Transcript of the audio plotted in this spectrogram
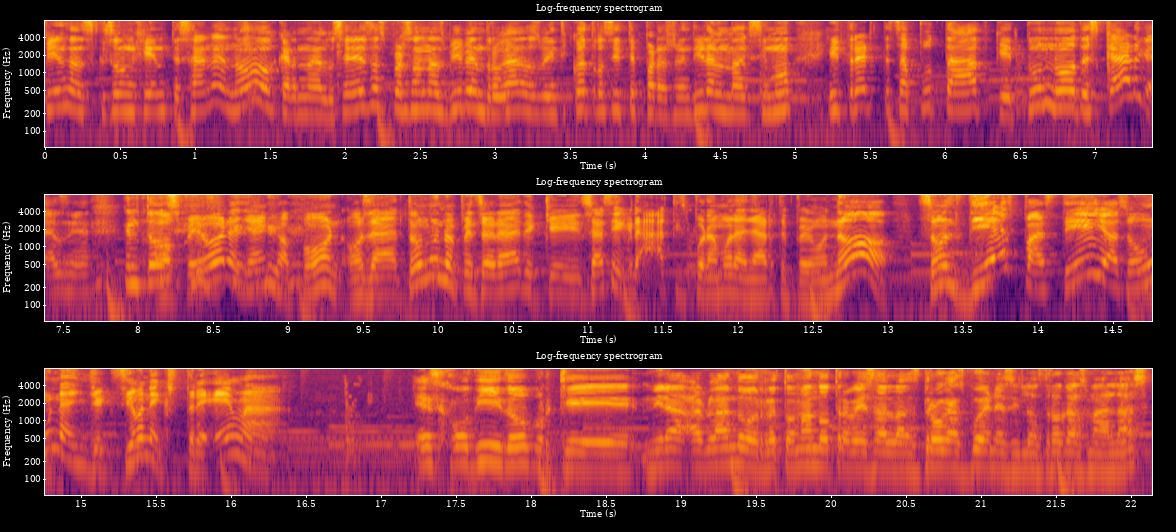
piensan que son gente sana, ¿no, carnal? O sea, esas personas viven drogadas 24/7 para rendir al máximo y traerte esa puta app que tú no descargas. Entonces, O peor allá en Japón. O sea, todo el mundo pensará de que se hace gratis por amor al arte, pero no. Son 10 pastillas o una inyección extrema. Es jodido porque, mira, hablando, retomando otra vez a las drogas buenas y las drogas malas,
